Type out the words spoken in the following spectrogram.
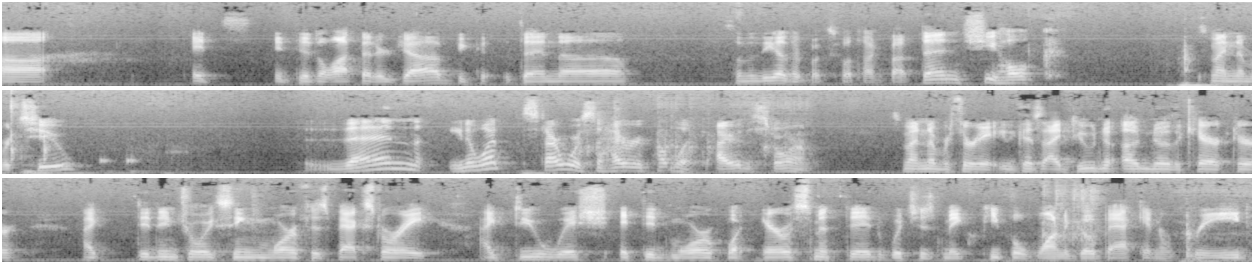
Uh, it's it did a lot better job because, than uh, some of the other books we'll talk about. Then She Hulk is my number two. Then, you know what? Star Wars The High Republic, Eye of the Storm. It's my number three because I do know, uh, know the character. Did enjoy seeing more of his backstory. I do wish it did more of what Arrowsmith did, which is make people want to go back and read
